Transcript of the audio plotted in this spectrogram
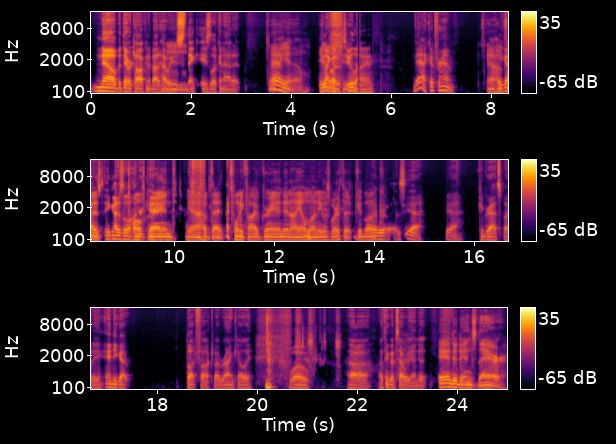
No, but they were talking about how mm. he's hmm. think he's looking at it. Yeah, you know, he good might go to Tulane. Yeah, good for him. Yeah, he got his he got his little hundred grand. Yeah, I hope that twenty five grand NIL money was worth it. Good luck. Whatever it was. Yeah, yeah. Congrats, buddy. And you got butt fucked by Brian Kelly. Whoa. Uh, I think that's how we end it. And it ends there.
